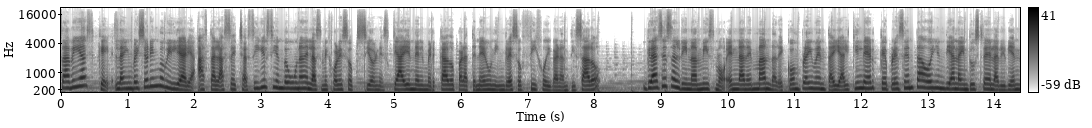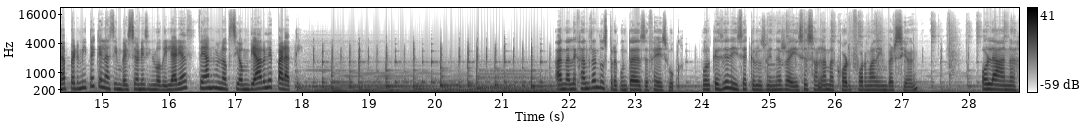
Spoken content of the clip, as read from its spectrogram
¿sabías que la inversión inmobiliaria hasta la fecha sigue siendo una de las mejores opciones que hay en el mercado para tener un ingreso fijo y garantizado? Gracias al dinamismo en la demanda de compra y venta y alquiler que presenta hoy en día la industria de la vivienda, permite que las inversiones inmobiliarias sean una opción viable para ti. Ana Alejandra nos pregunta desde Facebook, ¿por qué se dice que los bienes raíces son la mejor forma de inversión? Hola Ana,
